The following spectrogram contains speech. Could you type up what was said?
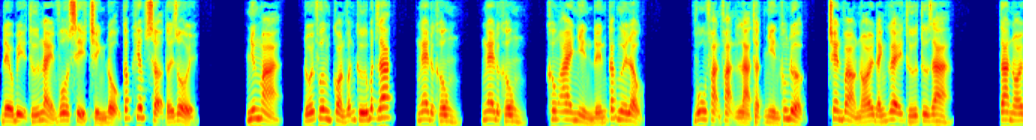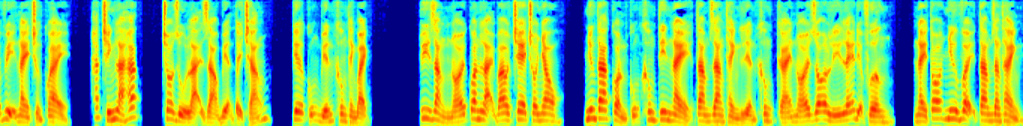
đều bị thứ này vô sỉ trình độ cấp khiếp sợ tới rồi. Nhưng mà, đối phương còn vẫn cứ bất giác, nghe được không, nghe được không, không ai nhìn đến các ngươi lộc. Vu phạn phạn là thật nhìn không được, chen vào nói đánh gậy thứ tư ra. Ta nói vị này trưởng quầy, hắc chính là hắc, cho dù lại rảo biện tẩy trắng, kia cũng biến không thành bạch. Tuy rằng nói quan lại bao che cho nhau, nhưng ta còn cũng không tin này Tam Giang Thành liền không cái nói rõ lý lẽ địa phương, này to như vậy Tam Giang Thành,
